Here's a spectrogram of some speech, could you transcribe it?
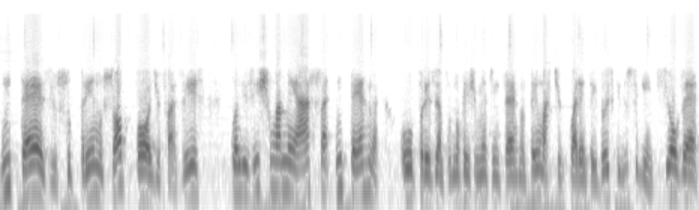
em tese, o Supremo só pode fazer quando existe uma ameaça interna. Ou, por exemplo, no regimento interno tem um artigo 42 que diz o seguinte: se houver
